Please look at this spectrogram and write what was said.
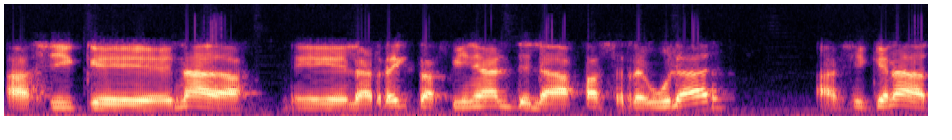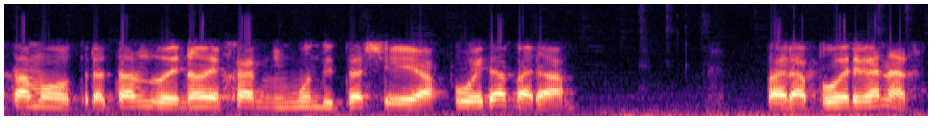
Así que nada, eh, la recta final de la fase regular. Así que nada, estamos tratando de no dejar ningún detalle afuera para, para poder ganar.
